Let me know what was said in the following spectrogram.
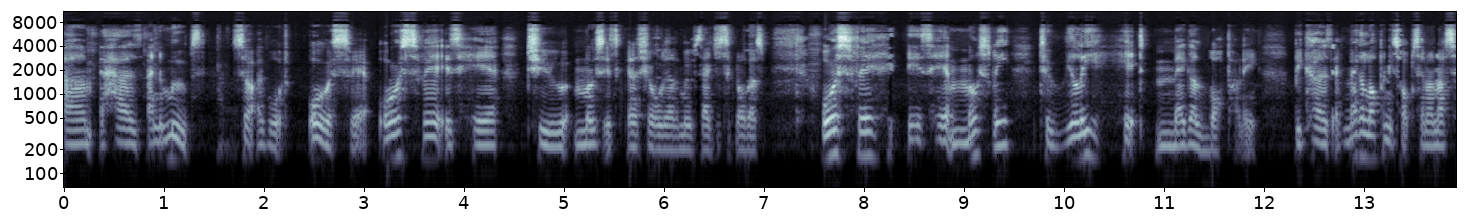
um, it has and it moves. So I bought Aura Sphere. Aura Sphere is here to most. It's going to show all the other moves there. Just ignore those. Aura Sphere is here mostly to really hit Mega Lopunny. Because if Mega Lopunny swaps in on us,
